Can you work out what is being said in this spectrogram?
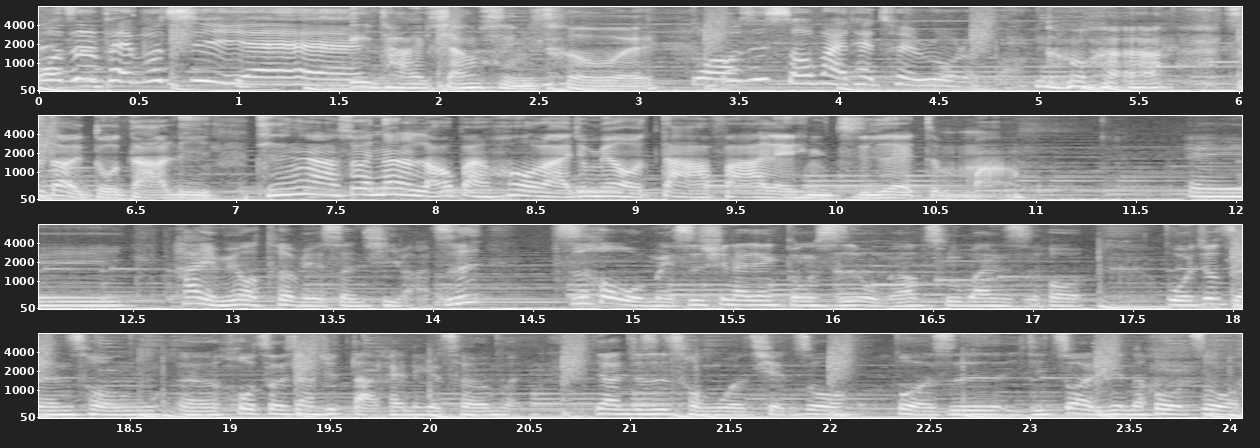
我真的赔不起耶一！台箱型车哎，我是手把也太脆弱了吧？对啊，这到底多大力？天啊！所以那个老板后来就没有大发雷霆之类的吗？诶、他也没有特别生气吧，只是之后我每次去那间公司，我们要出班的时候，我就只能从呃后车厢去打开那个车门，要不然就是从我的前座或者是已经坐在里面的后座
